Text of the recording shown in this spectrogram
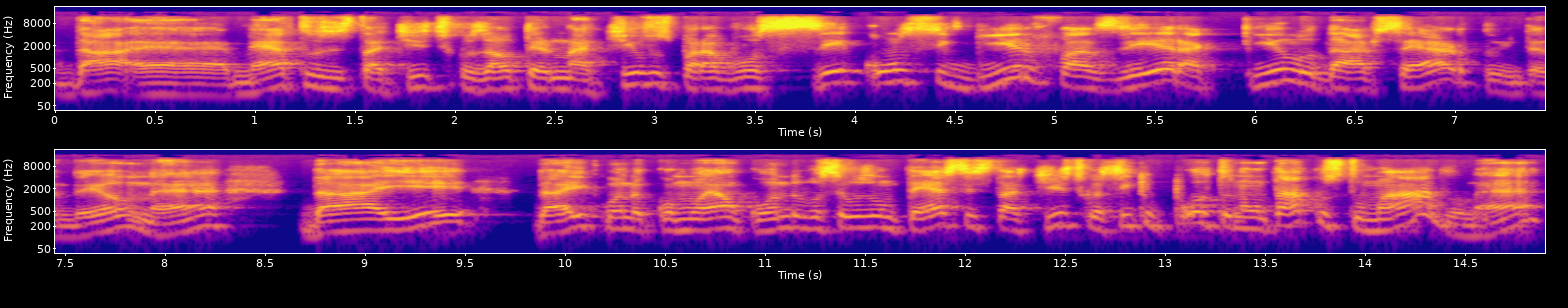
da, é, métodos estatísticos alternativos para você conseguir fazer aquilo dar certo, entendeu? Né? Daí, daí quando, como é, quando você usa um teste estatístico assim que, pô, tu não está acostumado, né?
